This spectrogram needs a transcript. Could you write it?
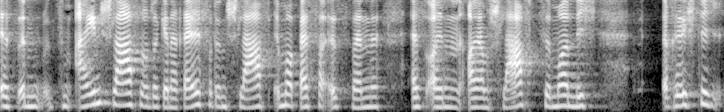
es im, zum Einschlafen oder generell für den Schlaf immer besser ist, wenn es in eurem Schlafzimmer nicht richtig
